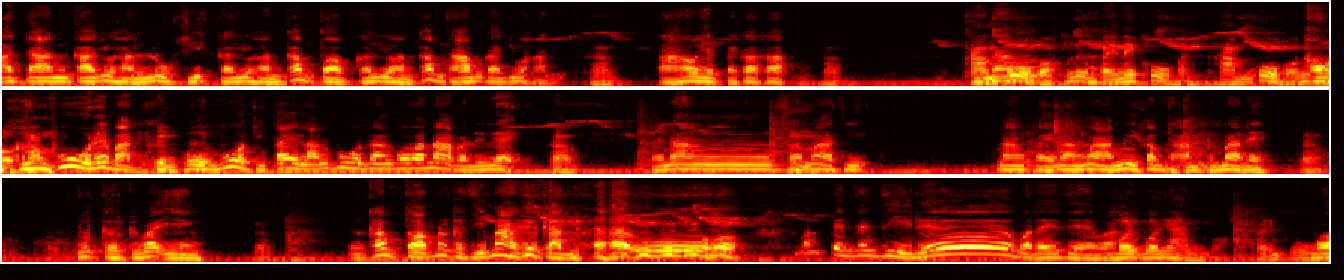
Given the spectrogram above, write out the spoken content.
อาจารย์กายุหันลูกศิษย์กายุหันคำตอบกายุหันคำถามกายุหันครับถ้าเฮาเฮ็ดไปคักครับ ข้ามผู้บ่หรือไปในผู้บ่ข้ามผู้บ่หรือๆเขาขึ้นข้ามผู้ได้บัดนี้ขึ้นผู้ขึ้นผู้สิใต้หลังผู้นั่งภาวนาไปเรื่อยๆครับ ไปนั่งสมาธินั่งไปนั่งมามีคำถามขึ้นมาเด้ครับมันเกิดขึ้นมาเองครับเออคำตอบมันก็สิมาคือกันโอ้มันเป็นจังซี่เด้อบ่ได้แท้ว่าบ่บ่ย่านบ่ไปผู้บ่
